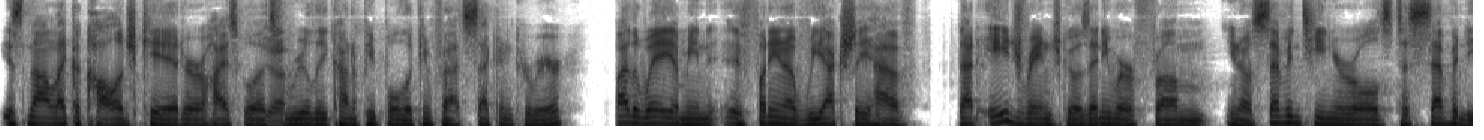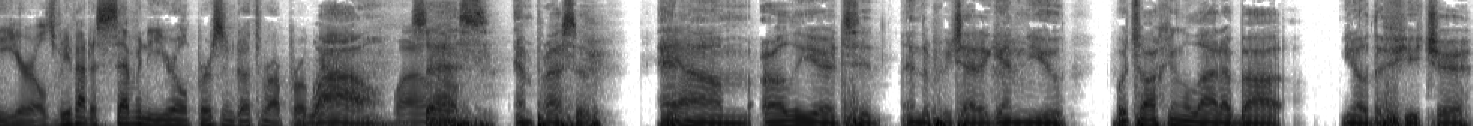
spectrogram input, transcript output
it's not like a college kid or a high school. It's Yeah. really kind of people looking for that second career. By the way, I mean, funny enough, we actually have that age range goes anywhere from, you know, 17 year olds to 70 year olds. We've had a 70 year old person go through our program. Wow. Wow. So- That's impressive. And Yeah. um earlier to in the pre-chat again, you were talking a lot about, you know, the future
